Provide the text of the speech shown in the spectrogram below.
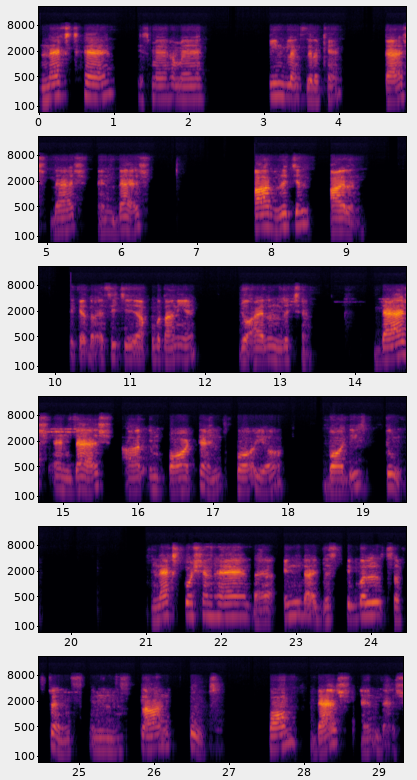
Next है इसमें हमें तीन ब्लैंक्स दे रखे हैं dash dash and dash are rich in iron ठीक है तो ऐसी चीज़ आपको बतानी है जो आयरन रिच है। Dash and dash are important for your body to next question है the indigestible substance in plant foods form dash and dash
